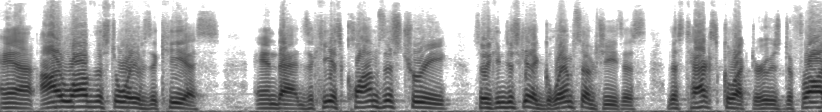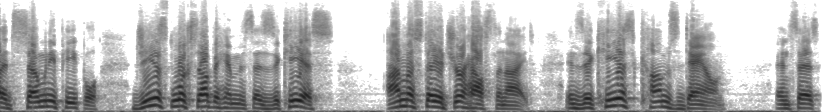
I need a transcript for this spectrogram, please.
And I love the story of Zacchaeus and that Zacchaeus climbs this tree so he can just get a glimpse of Jesus, this tax collector who has defrauded so many people. Jesus looks up at him and says, Zacchaeus, I must stay at your house tonight. And Zacchaeus comes down and says,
